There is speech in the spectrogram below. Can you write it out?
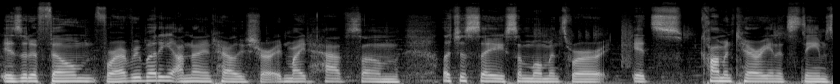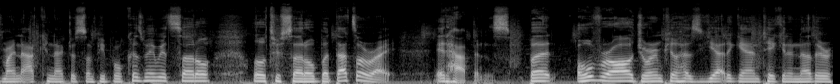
Is it a film for everybody? I'm not entirely sure. It might have some, let's just say, some moments where it's commentary and its themes might not connect with some people because maybe it's subtle, a little too subtle, but that's all right. It happens. But overall, Jordan Peele has yet again taken another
